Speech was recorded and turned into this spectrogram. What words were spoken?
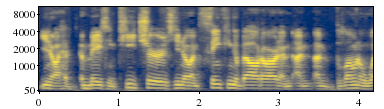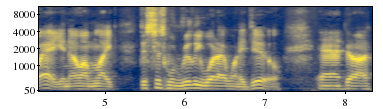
you know, I have amazing teachers. You know, I'm thinking about art. I'm I'm, I'm blown away. You know, I'm like this is really what I want to do, and uh,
